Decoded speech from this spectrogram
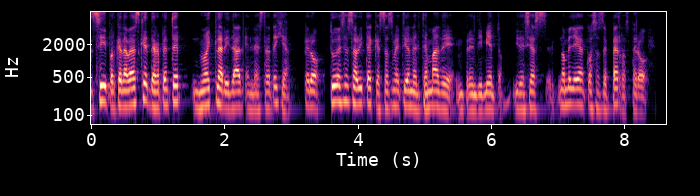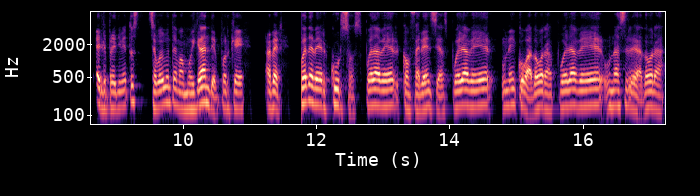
sí, porque la verdad es que de repente no hay claridad en la estrategia, pero tú decías ahorita que estás metido en el tema de emprendimiento y decías, no me llegan cosas de perros, pero el emprendimiento se vuelve un tema muy grande porque A ver, puede haber cursos, puede haber conferencias, puede haber una incubadora, puede haber una aceleradora.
